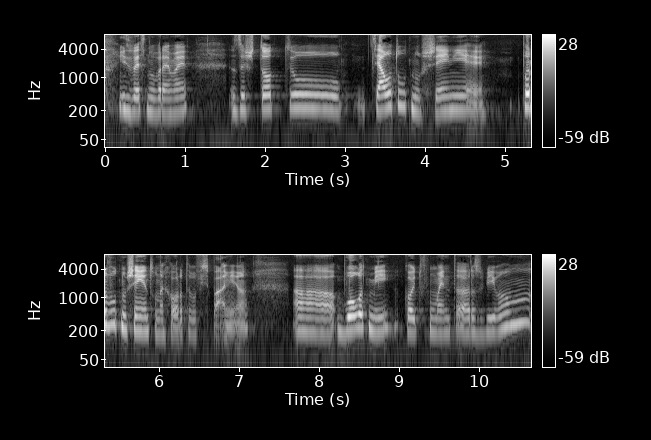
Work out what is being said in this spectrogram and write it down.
известно време защото цялото отношение, първо отношението на хората в Испания, а, блогът ми, който в момента развивам,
